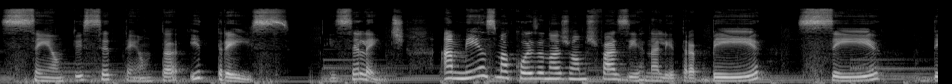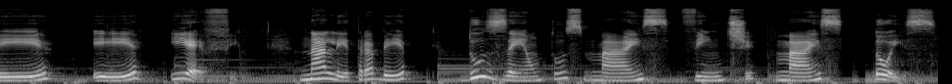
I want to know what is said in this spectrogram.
173. Excelente. A mesma coisa nós vamos fazer na letra B, C, D, E e F. Na letra B, 200 mais 20 mais 2.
